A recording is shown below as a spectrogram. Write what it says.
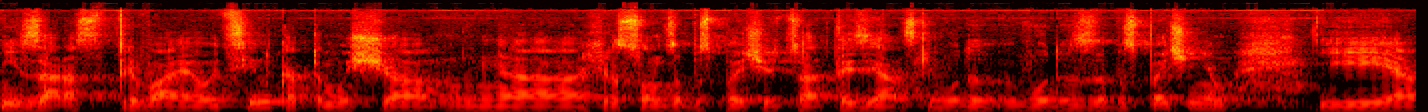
Ні, зараз триває оцінка, тому що е, Херсон забезпечується артезіанським водо- водозабезпеченням, і е,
